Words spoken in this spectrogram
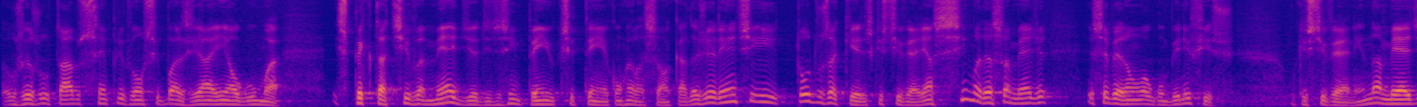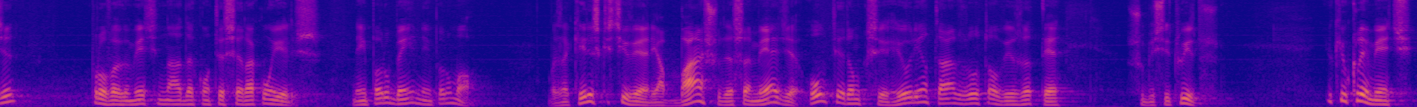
os resultados sempre vão se basear em alguma expectativa média de desempenho que se tenha com relação a cada gerente e todos aqueles que estiverem acima dessa média receberão algum benefício. O que estiverem na média, provavelmente nada acontecerá com eles, nem para o bem, nem para o mal. Mas aqueles que estiverem abaixo dessa média ou terão que ser reorientados ou talvez até substituídos. E o que o Clemente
